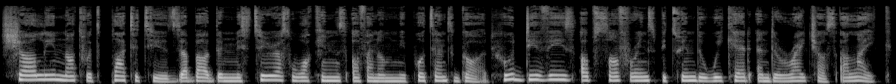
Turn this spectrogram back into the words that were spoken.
Surely not with platitudes about the mysterious workings of an omnipotent God who divvies up sufferings between the wicked and the righteous alike.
